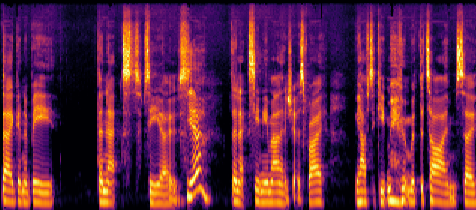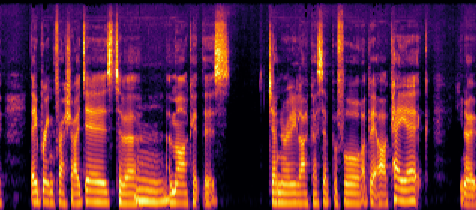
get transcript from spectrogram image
They're going to be the next CEOs. Yeah. The next senior managers, right? We have to keep moving with the time. So they bring fresh ideas to a, mm. a market that's generally, like I said before, a bit archaic. You know,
